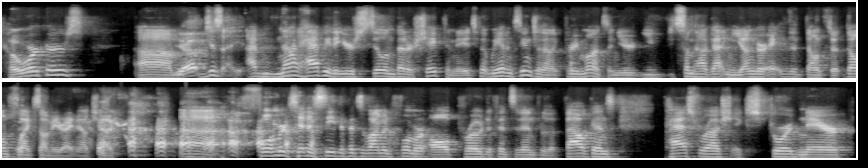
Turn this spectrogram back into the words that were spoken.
coworkers. Um, Yep. just I, I'm not happy that you're still in better shape than me. It's been we haven't seen each other in like three months, and you're you somehow gotten younger. Eh, Don't don't flex on me right now, Chuck. Uh, former Tennessee defensive lineman, former All Pro defensive end for the Falcons, pass rush extraordinaire.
